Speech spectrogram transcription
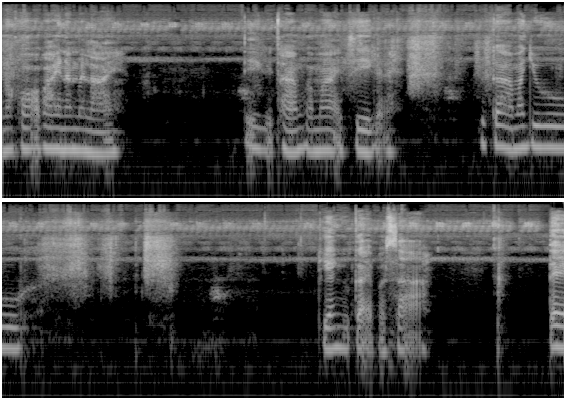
เนาะขออภัยนำหลาย ๆที่ก็ถามเขามาเอฟซีก็ได้คือกล้ามาอยู่เที่ยงอยู่ไก่ภาษา แต่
